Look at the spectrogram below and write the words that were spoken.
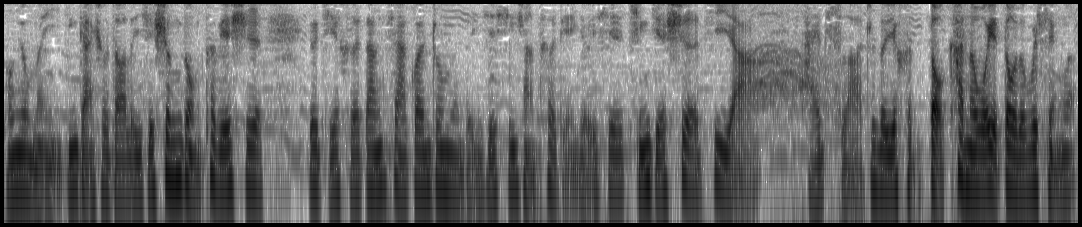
朋友们已经感受到了一些生动，特别是又结合当下观众们的一些欣赏特点，有一些情节设计啊、台词啊，真的也很逗，看得我也逗得不行了。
